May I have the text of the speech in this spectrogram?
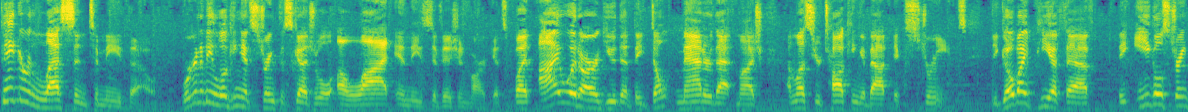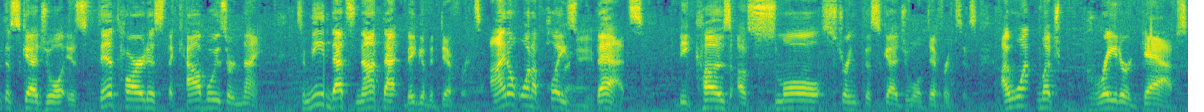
bigger lesson to me, though. We're going to be looking at strength of schedule a lot in these division markets, but I would argue that they don't matter that much unless you're talking about extremes. If you go by PFF, the Eagles' strength of schedule is fifth hardest, the Cowboys are ninth. To me, that's not that big of a difference. I don't want to place Right. bets because of small strength of schedule differences. I want much greater gaps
